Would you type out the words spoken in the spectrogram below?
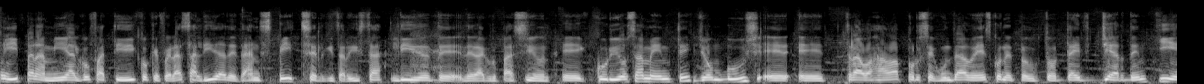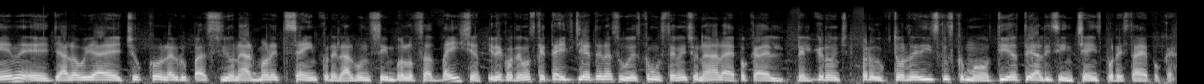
y para mí algo fatídico que fue la salida de Dan Spitz, el guitarrista líder de, la agrupación. Eh, curiosamente, John Bush eh, eh, trabajaba por segunda vez con el productor Dave Jerden, quien ya lo había hecho con la agrupación Armored Saint con el álbum Symbol of Salvation. Y recordemos que Dave Jerden, a su vez, como usted mencionaba, la época del, del grunge, productor de discos como Dear de Alice in Chains por esta época.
